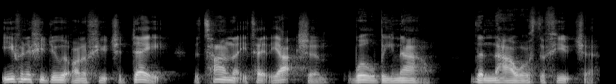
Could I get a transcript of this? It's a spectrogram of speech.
Even if you do it on a future date, the time that you take the action will be now, the now of the future.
